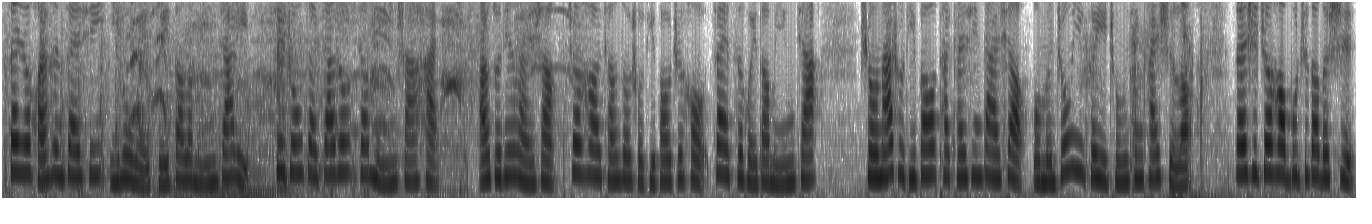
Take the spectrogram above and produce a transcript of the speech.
三人怀恨在心，一路尾随到了美英家里，最终在家中将美英杀害。而昨天晚上，郑浩抢走手提包之后，再次回到美英家。手拿手提包，他开心大笑。我们终于可以重新开始了。但是郑浩不知道的是，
